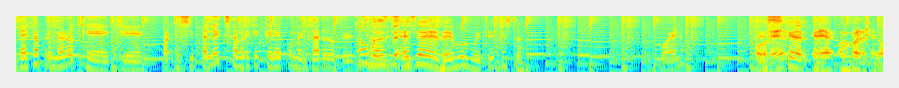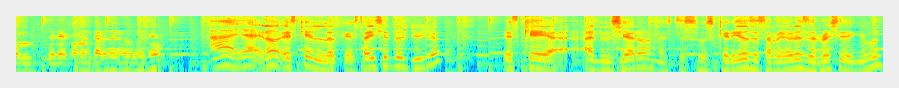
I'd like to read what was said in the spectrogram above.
deja primero que, que participe Alex a ver qué quería comentar en lo que ahorita No, pues es de, Devil Within esto. Bueno, Por Es que- quería, compartir, com- quería comentar de Within. Ah, ya, no, es que lo que está diciendo el Yuyo es que a- anunciaron este, sus queridos desarrolladores de Resident Evil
